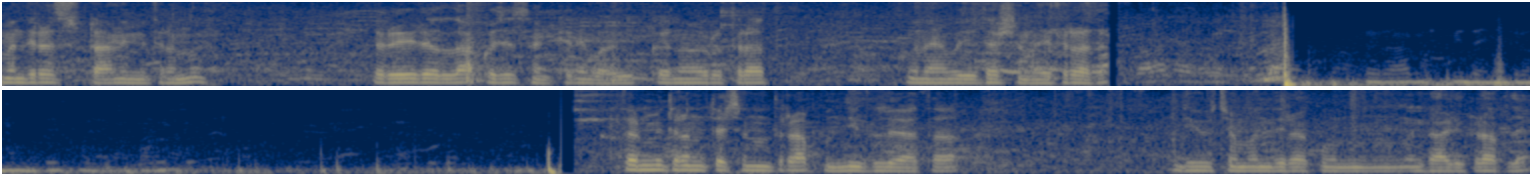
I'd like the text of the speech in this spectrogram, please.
मंदिराचं स्थान आहे मित्रांनो. तर इकडं लाखोच्या संख्येने भाविक नवरात्रात उन्हाळ्यामध्ये दर्शन घेत राहतात. तर मित्रांनो त्याच्यानंतर आपण निघलोय आता देवीच्या मंदिराकडून गाडीकडे आपल्या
